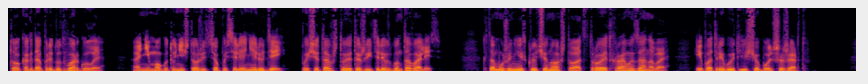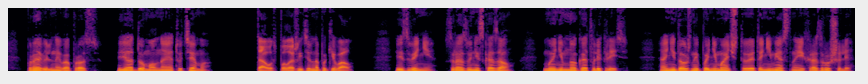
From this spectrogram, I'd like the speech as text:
то когда придут варгулы, они могут уничтожить все поселение людей, посчитав, что это жители взбунтовались. К тому же не исключено, что отстроят храмы заново и потребуют еще больше жертв. Правильный вопрос. Я думал на эту тему. Таус положительно покивал. Извини, сразу не сказал. Мы немного отвлеклись. Они должны понимать, что это не местные их разрушили.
